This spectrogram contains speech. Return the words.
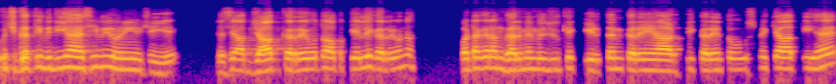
कुछ गतिविधियाँ ऐसी भी होनी चाहिए। जैसे आप जाप कर रहे हो तो आप अकेले कर रहे हो ना बट अगर हम घर में मिलजुल के कीर्तन करें, आरती करें तो उसमें क्या आती है?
